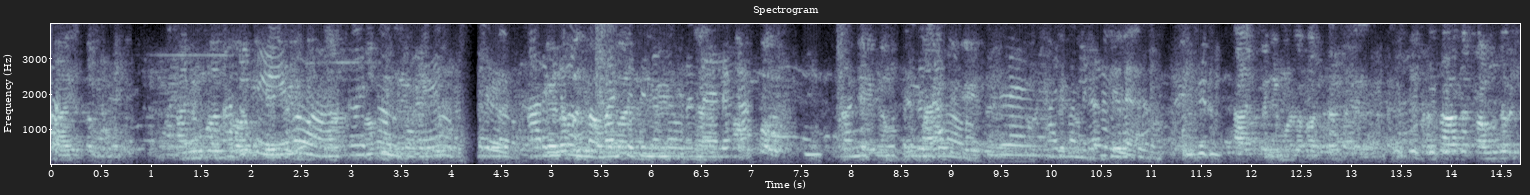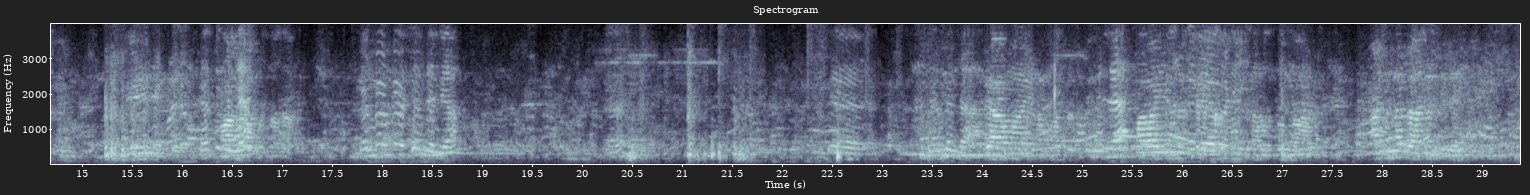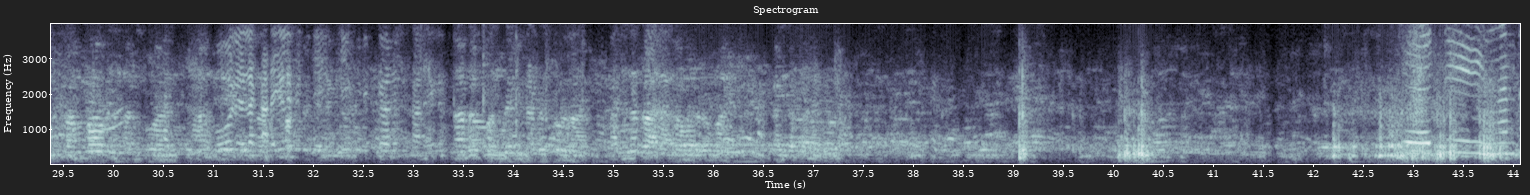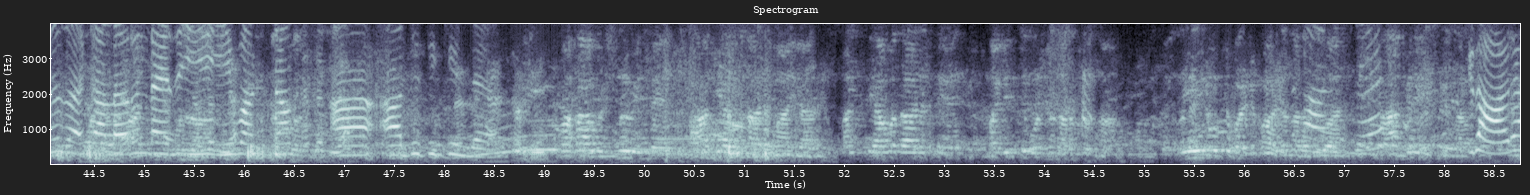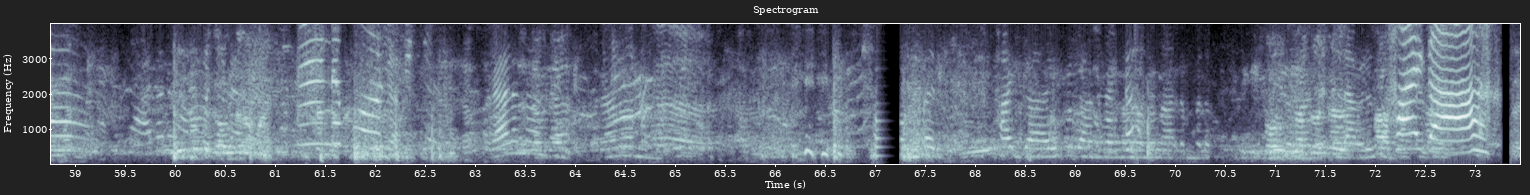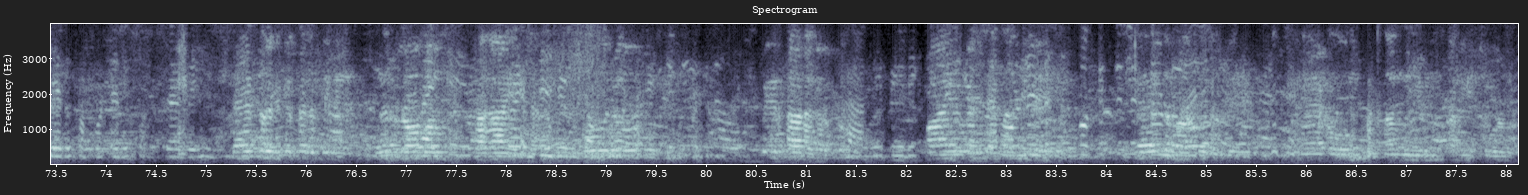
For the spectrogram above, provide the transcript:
പായസം ഹനുമാൻ അത് സേവ് ആൾക്കാർക്കാണ് കുറേ ആരെങ്കിലും വന്നോ. മനുഷ്യച്ചിഹ്നന്റെ കൂടെ മേലൊക്കെ വന്നിട്ട് ആരും വന്നില്ല സീറോ സീറോ താല്പര്യമുള്ള ഭക്തർക്ക് പ്രസാദ കൗണ്ടറിൽ രാമായണം സംഭാവന നൽകുവാൻ അന്നദാന ചേച്ചി ഇങ്ങനത്തെ കളർ ഉണ്ടായത് ഈ ഈ വട്ടം ആദ്യത്തേക്കില്ല? മഹാവിഷ്ണുവിന്റെ ആദ്യാവതാരമായ മത്സ്യാവതാരത്തെ സ്മരിച്ചുകൊണ്ട് നടത്തുന്ന നീരൂട്ട് വഴിപാട് നടത്തുവാൻ ആഗ്രഹിക്കുന്ന. സംസാരിക്കും ഹായ് ഗായ്സ് എല്ലാവരും സപ്പോർട്ട് സബ്സ്ക്രൈബ് ചെയ്യും തീർത്ഥാടകർക്കും സ്നേഹവും നന്ദിയും അറിയിച്ചുകൊള്ളും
